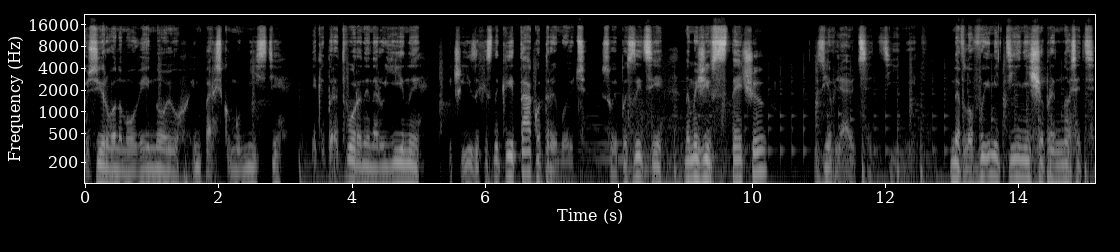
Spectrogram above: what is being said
розірваному війною імперському місті, який перетворений на руїни, і чиї захисники так отримують свої позиції на межі встечею, з'являються тіні. Невловимі тіні, що приносять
